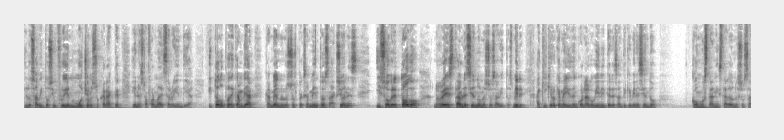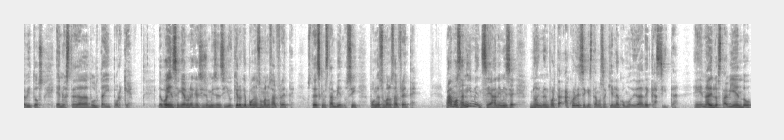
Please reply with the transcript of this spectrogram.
y los hábitos influyen mucho en nuestro carácter y en nuestra forma de ser hoy en día. Y todo puede cambiar cambiando nuestros pensamientos, acciones y sobre todo restableciendo nuestros hábitos. Miren, aquí quiero que me ayuden con algo bien interesante que viene siendo cómo están instalados nuestros hábitos en nuestra edad adulta y por qué. Les voy a enseñar un ejercicio muy sencillo. Quiero que pongan sus manos al frente. Ustedes que me están viendo, ¿sí? Pongan sus manos al frente. Vamos, anímense, anímense. No, no importa. Acuérdense que estamos aquí en la comodidad de casita. ¿eh? Nadie lo está viendo.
